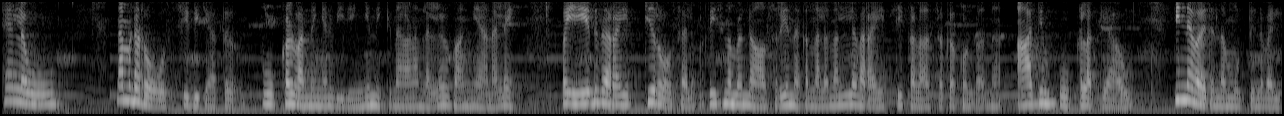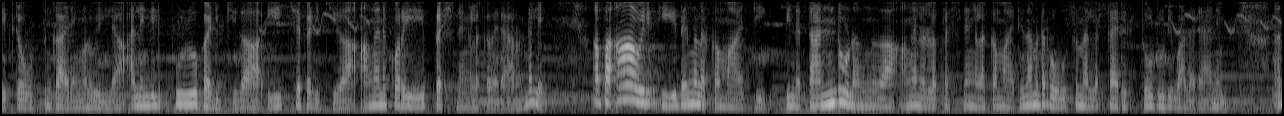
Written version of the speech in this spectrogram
Hello. നമ്മുടെ rose ചെടിക്കകത്ത് പൂക്കൾ വന്നിങ്ങനെ വിരിഞ്ഞ് നിൽക്കുന്ന കാണാൻ നല്ലൊരു ഭംഗിയാണല്ലേ? അപ്പോൾ ഏത് വെറൈറ്റി റോസ് ആയാലും പ്രത്യേകിച്ച് നമ്മുടെ നഴ്സറിയിൽ നിന്നൊക്കെ നല്ല നല്ല വെറൈറ്റി കളേഴ്സൊക്കെ കൊണ്ടുവന്ന് ആദ്യം പൂക്കളൊക്കെ ആവും. പിന്നെ വരുന്ന മുട്ടിന് വലിയ ഗ്രോത്തും കാര്യങ്ങളും ഇല്ല. അല്ലെങ്കിൽ പുഴു കടിക്കുക ഈച്ച കടിക്കുക അങ്ങനെ കുറേ പ്രശ്നങ്ങളൊക്കെ വരാറുണ്ടല്ലേ? അപ്പോൾ ആ ഒരു കീടങ്ങളൊക്കെ മാറ്റി പിന്നെ തണ്ടുണങ്ങുക അങ്ങനെയുള്ള പ്രശ്നങ്ങളൊക്കെ മാറ്റി നമ്മുടെ റോസ് നല്ല കരുത്തോടുകൂടി വളരാനും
